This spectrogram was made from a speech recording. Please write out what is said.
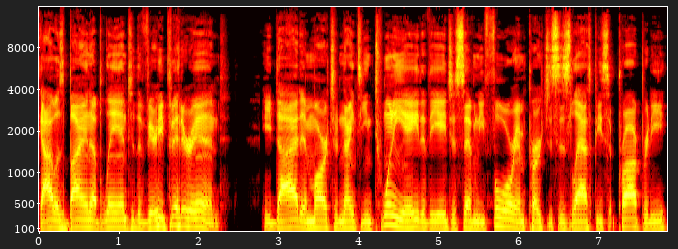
Guy was buying up land to the very bitter end. He died in March of 1928 at the age of 74 and purchased his last piece of property,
